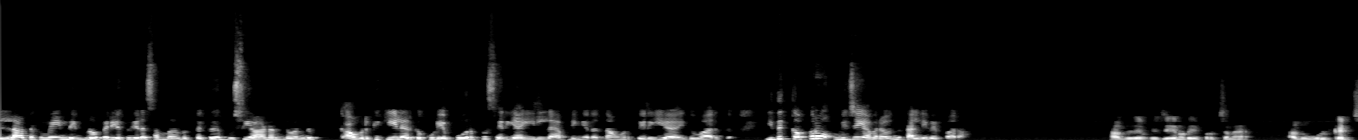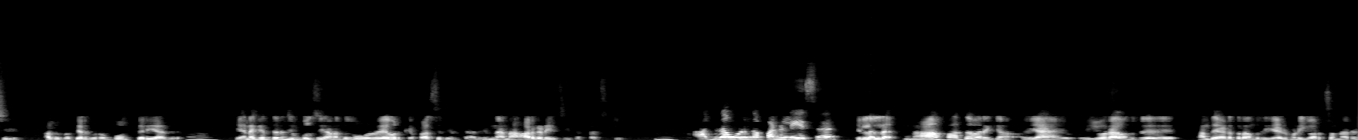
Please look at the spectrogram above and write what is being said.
எல்லாத்துக்குமே இந்த இவ்ளோ பெரிய துயர சம்பவத்துக்கு புசி ஆனந்த் வந்து அவருக்கு கீழே இருக்கக்கூடிய பொறுப்பு சரியா இல்ல அப்படிங்கிறது தான் ஒரு பெரிய இதுவா இருக்கு. இதுக்கப்புறம் விஜய் அவரை வந்து தள்ளி வைப்பாரா? அது விஜயனுடைய பிரச்சனை. அது உள்கட்சி. அது பத்தி எனக்கு ரொம்பவும் தெரியாது. எனக்கு தெரிஞ்சு புசி ஆனதுக்கு ஒரே ஒரு கெப்பாசிட்டி இருக்கு. அது என்னன்னா ஆர்கனைசிங் கெப்பாசிட்டி அதுதான் ஒழுங்கா பண்ணலையே சார். இல்ல இல்ல. நான் பார்த்த வரைக்கும் ஏன் இவரா வந்துட்டு அந்த இடத்துல வந்துட்டு ஏழு மணிக்கு வர சொன்னாரு.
